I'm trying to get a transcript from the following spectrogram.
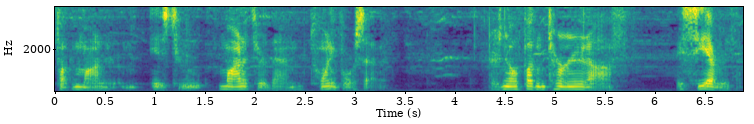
fucking monitor them, is to monitor them 24 7. There's no fucking turning it off. They see everything.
